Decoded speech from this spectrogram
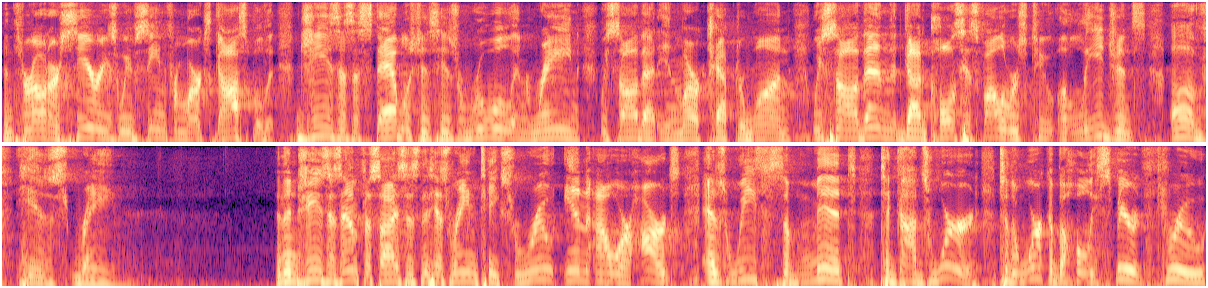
And throughout our series, we've seen from Mark's gospel that Jesus establishes his rule and reign. We saw that in Mark chapter 1. We saw then that God calls his followers to allegiance of his reign. And then Jesus emphasizes that his reign takes root in our hearts as we submit to God's word, to the work of the Holy Spirit through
